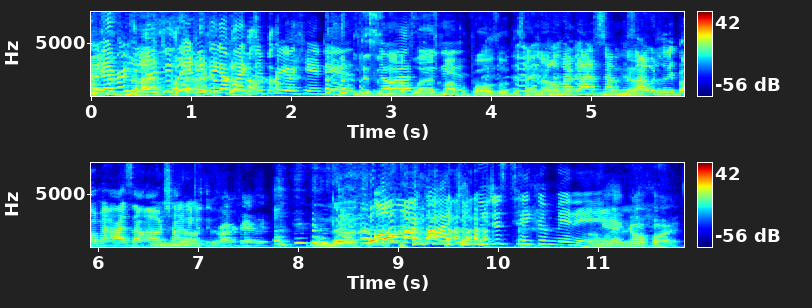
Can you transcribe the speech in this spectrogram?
Whenever he mentions anything, I'm like Dupree, I can't dance. This is Don't not a flash mob proposal. This ain't oh nothing. Oh my God, stop! Because I would literally ball my eyes out. I would try to do the choreography. Like, oh my God! Can we just take a minute? Yeah, go for it.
